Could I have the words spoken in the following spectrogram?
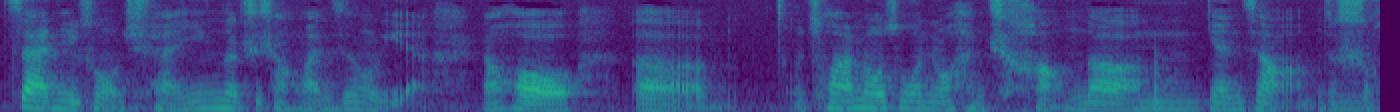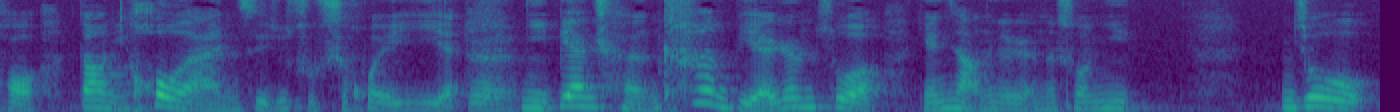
在那种全英的职场环境里，然后呃。从来没有做过那种很长的嗯。演讲的时候，到你后来你自己去主持会议，对。你变成看别人做演讲那个人的时候，你你就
